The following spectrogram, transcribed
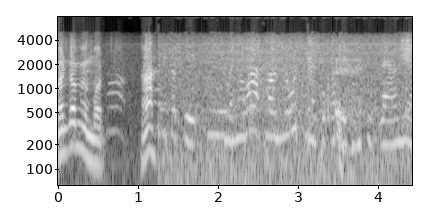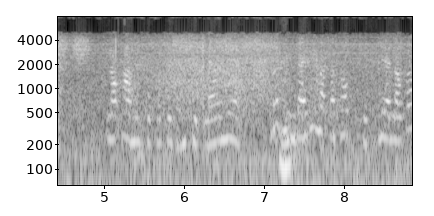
มันก็ไม่หมดฮะมีสติคือเหมือนกับว่าเรารู้ในปกติของจิตแล้วเนี่ย เราทำเป็นปกติของจิตแล้วเนี่ยเมื่อสิ่งใดที่มากระทบจิตเนี่ยเราก็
